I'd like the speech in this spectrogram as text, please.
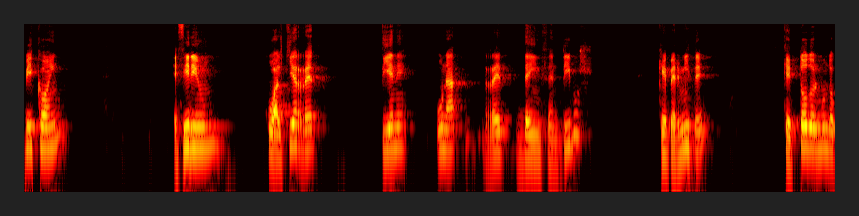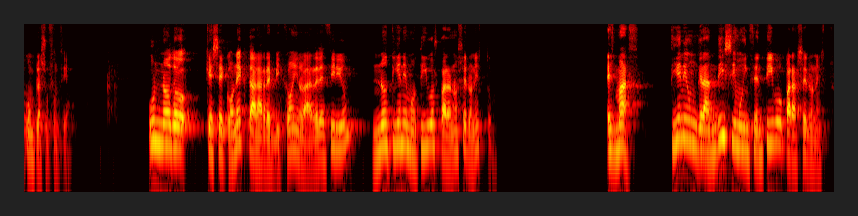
Bitcoin, Ethereum, cualquier red tiene una red de incentivos que permite que todo el mundo cumpla su función. Un nodo que se conecta a la red Bitcoin o a la red Ethereum no tiene motivos para no ser honesto. Es más, tiene un grandísimo incentivo para ser honesto.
